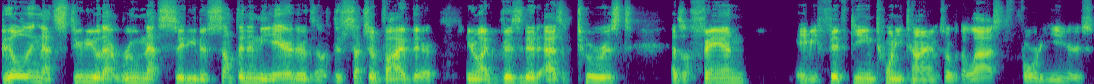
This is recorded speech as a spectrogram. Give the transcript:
building, that studio, that room, that city. There's something in the air. There's a, there's such a vibe there. You know, I visited as a tourist, as a fan, maybe 15, 20 times over the last 40 years.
